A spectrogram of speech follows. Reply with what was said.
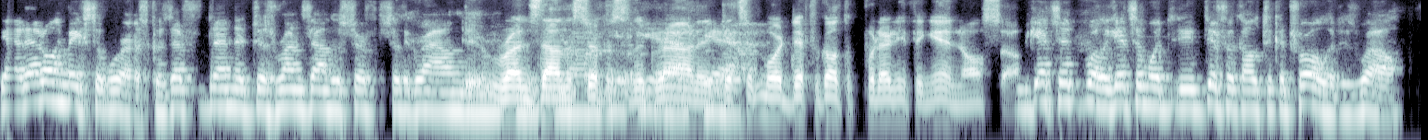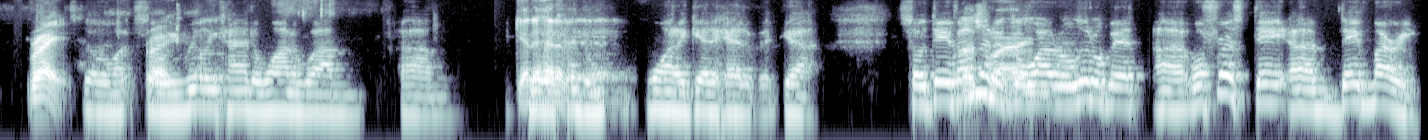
Yeah, that only makes it worse because if then it just runs down the surface of the ground. it and, runs down the know, surface of the yeah, ground. It yeah. gets it more difficult to put anything in also. It gets it, well, it gets it more difficult to control it as well. Right. So, so we really kind of want to, um, um. Get ahead of it. Want to get ahead of it, yeah. So Dave, I'm gonna go why- out a little bit, uh, well, first, Dave, um, Dave Murray.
